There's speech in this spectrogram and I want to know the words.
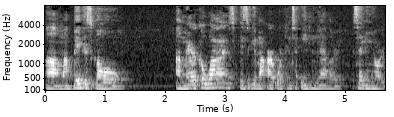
uh, my biggest goal, America wise, is to get my artwork into Eden Gallery. It's in New York.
